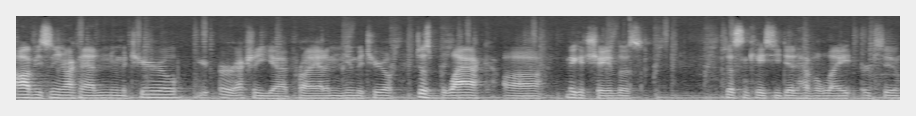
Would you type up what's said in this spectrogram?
obviously you're not going to add a new material, or actually, yeah, probably add a new material. Just black, uh, make it shadeless, just in case you did have a light or two.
